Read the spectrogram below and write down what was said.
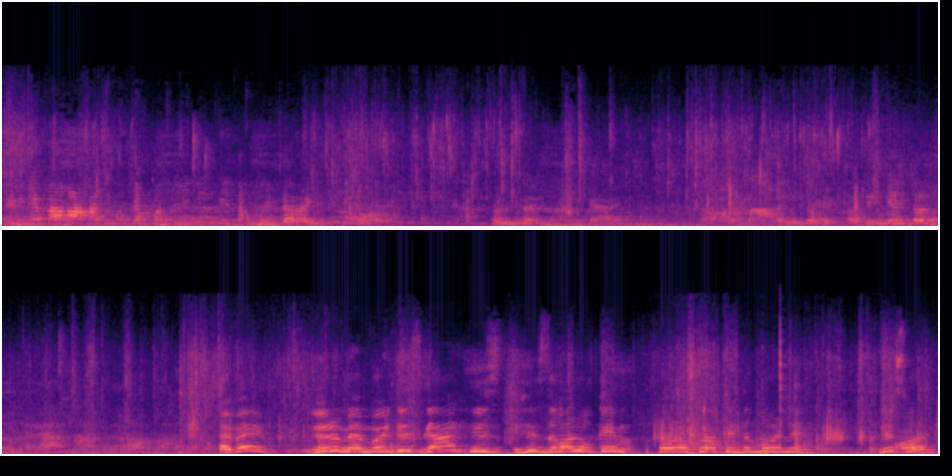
Hindi na pa kakasunod ang continue. Kita mo yung daray nyo. Hey babe, you remember this guy? He's he's the one who came 4 o'clock in the morning. This one.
